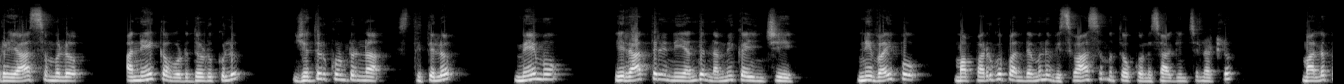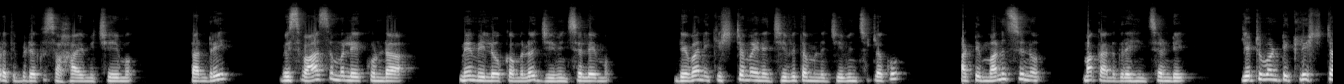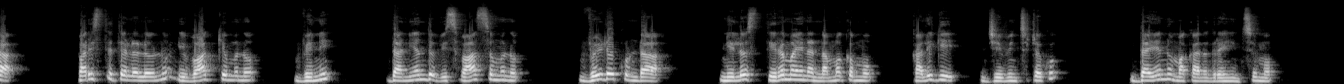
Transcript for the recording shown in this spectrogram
ప్రయాసములో అనేక ఒడిదొడుకులు ఎదుర్కొంటున్న స్థితిలో మేము ఈ రాత్రి నీ అందు నమ్మిక ఇచ్చి నీ వైపు మా పరుగు పందెమును విశ్వాసముతో కొనసాగించినట్లు మాలో ప్రతిబిడకు సహాయం చేయము. తండ్రి విశ్వాసము లేకుండా మేము ఈ లోకములో జీవించలేము. దేవానికి ఇష్టమైన జీవితమును జీవించుటకు అట్టి మనసును మాకు అనుగ్రహించండి. ఎటువంటి క్లిష్ట పరిస్థితులలోనూ నీ వాక్యమును విని దాని అందు విశ్వాసమును వీడకుండా నీలో స్థిరమైన నమ్మకము కలిగి జీవించుటకు దయను మాకు అనుగ్రహించుము.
